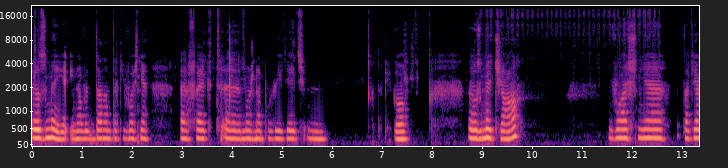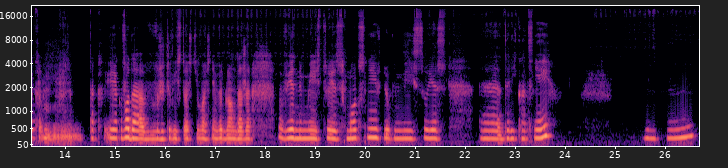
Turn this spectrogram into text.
rozmyje i nawet da nam taki właśnie efekt, e, można powiedzieć, mm, takiego rozmycia. Właśnie tak jak, mm, tak jak woda w rzeczywistości właśnie wygląda, że w jednym miejscu jest mocniej, w drugim miejscu jest e, delikatniej. Mhm.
